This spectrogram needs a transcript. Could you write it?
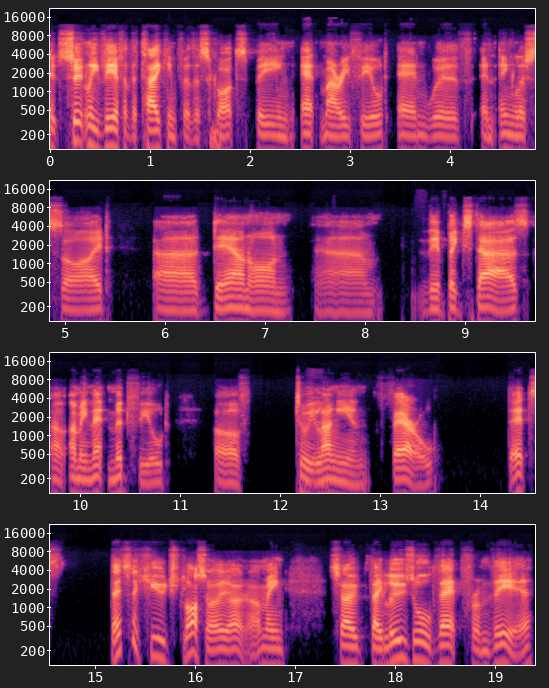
it's certainly there for the taking for the Scots, being at Murrayfield and with an English side uh, down on um, their big stars. I mean, that midfield of Tuilagi and Farrell, that's that's a huge loss. I, I, mean, so they lose all that from there.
